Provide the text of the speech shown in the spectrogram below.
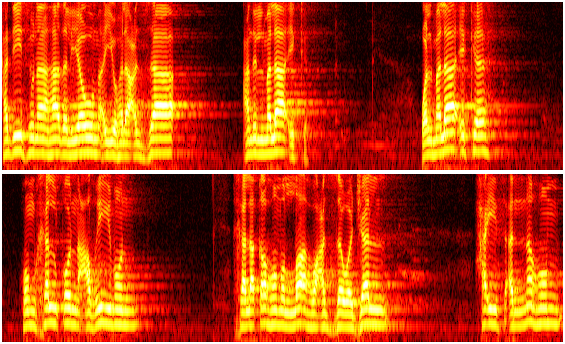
حديثنا هذا اليوم أيها الأعزاء عن الملائكة. والملائكة هم خلق عظيم خلقهم الله عز وجل حيث أنهم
